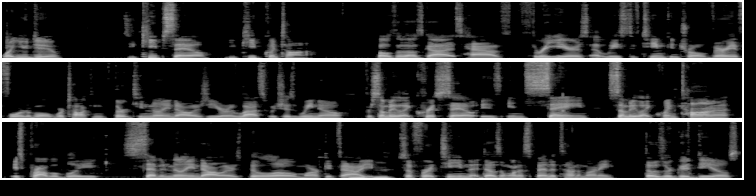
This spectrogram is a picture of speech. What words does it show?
what you do is you keep Sale, you keep Quintana. Both of those guys have three years at least of team control, very affordable. We're talking $13 million a year or less, which, as we know, for somebody like Chris Sale is insane. Somebody like Quintana is probably $7 million below market value. Mm-hmm. So, for a team that doesn't want to spend a ton of money, those are good deals.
